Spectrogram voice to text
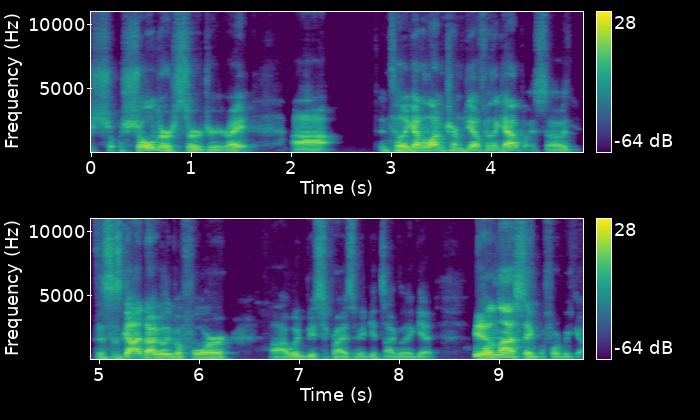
sh- shoulder surgery, right, uh, until he got a long term deal from the Cowboys. So it, this has gotten ugly before. Uh, I wouldn't be surprised if it gets ugly again. Yeah. One last thing before we go.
